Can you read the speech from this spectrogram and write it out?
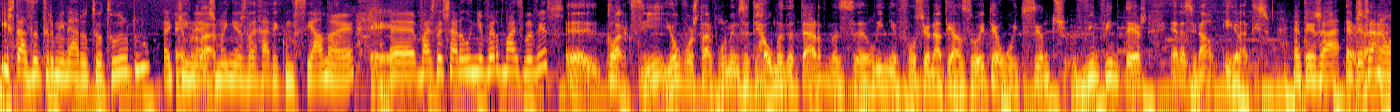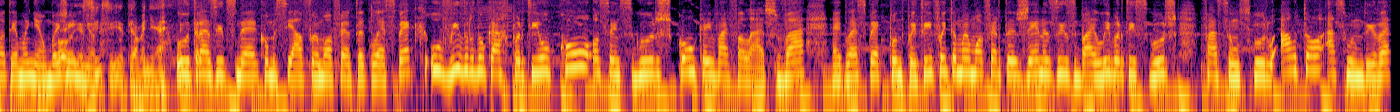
E estás a terminar o teu turno aqui É nas manhãs da Rádio Comercial, não é? É. Eh, vais deixar a linha verde mais uma vez? Eh, claro que sim, eu vou estar pelo menos até à uma da tarde, mas a linha funciona até às 8, é o 800 2010 é nacional e grátis. Até já, até, já. não, até amanhã. Um beijinho. Oh, sim, sim, até amanhã. O trânsito na comercial foi uma oferta Glassback. O vidro do carro partiu com ou sem seguros, com quem vai falar. Vá a glassback.pt. Foi também uma oferta Genesis by Liberty Seguros. Faça um seguro auto à sua medida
